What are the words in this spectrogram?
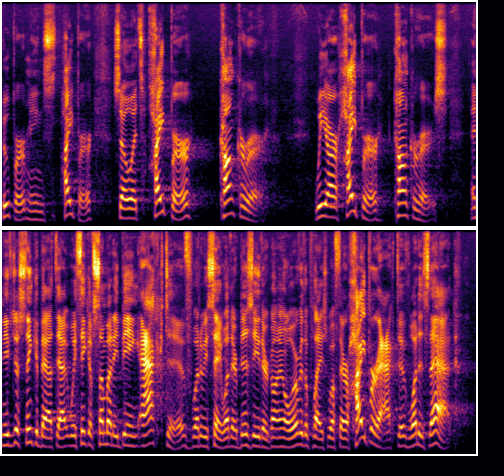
hooper means hyper. So it's hyper conqueror. We are hyper conquerors. And you just think about that. We think of somebody being active. What do we say? Well, they're busy, they're going all over the place. Well, if they're hyperactive, what is that?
